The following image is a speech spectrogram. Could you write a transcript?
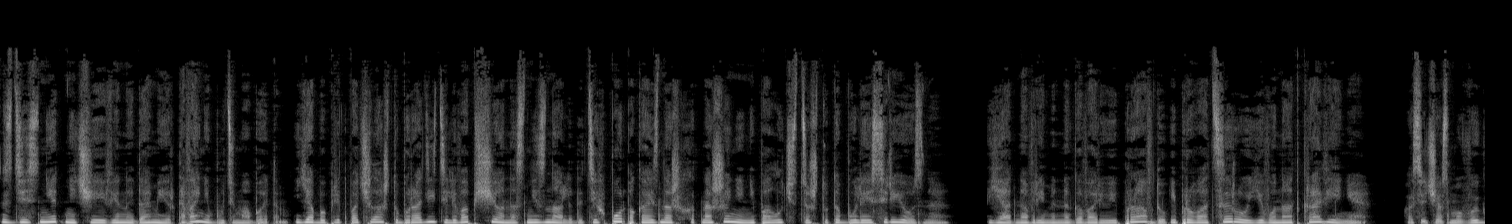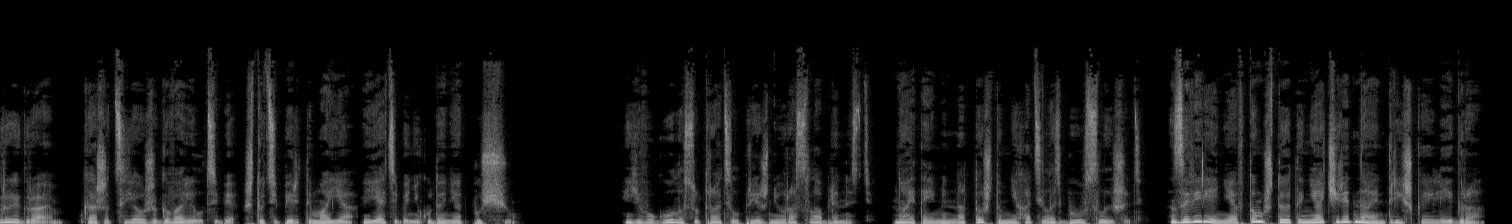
Здесь нет ничьей вины, Дамир. Давай не будем об этом. Я бы предпочла, чтобы родители вообще о нас не знали до тех пор, пока из наших отношений не получится что-то более серьезное. Я одновременно говорю и правду, и провоцирую его на откровение. А сейчас мы в игры играем. Кажется, я уже говорил тебе, что теперь ты моя, и я тебя никуда не отпущу. Его голос утратил прежнюю расслабленность. Но это именно то, что мне хотелось бы услышать. Заверение в том, что это не очередная интрижка или игра.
